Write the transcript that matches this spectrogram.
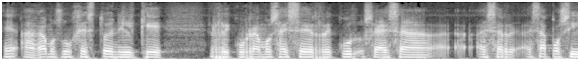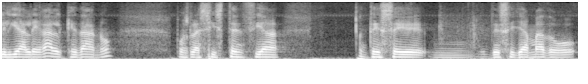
¿eh? hagamos un gesto en el que recurramos a ese recurso a esa, a esa, a esa posibilidad legal que da no pues la existencia de ese, mm, de ese llamado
